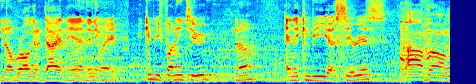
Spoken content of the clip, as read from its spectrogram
you know, we're all gonna die in the end anyway. It can be funny too, you know, and it can be uh, serious. I've um,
